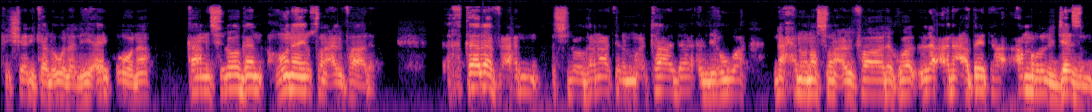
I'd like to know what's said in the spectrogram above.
في الشركة الأولى اللي هي أيقونة كان السلوغان هنا يصنع الفارق. اختلف عن السلوغانات المعتادة اللي هو نحن نصنع الفارق لا أنا أعطيتها أمر الجزم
